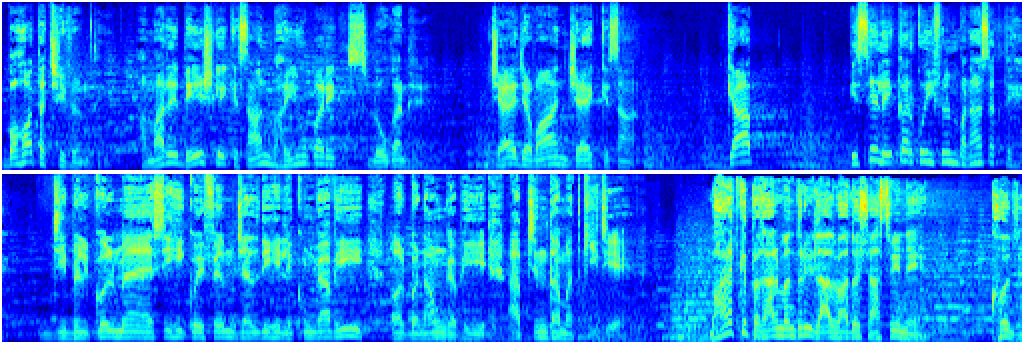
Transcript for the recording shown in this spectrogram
बहुत अच्छी फ़िल्म थी। हमारे देश के किसान भाइयों पर एक स्लोगन है जय जवान जय किसान। क्या आप इसे लेकर कोई फ़िल्म बना सकते हैं? जी बिल्कुल मैं ऐसी ही कोई फ़िल्म जल्दी ही लिखूँगा भी और बनाऊँगा भी। आप चिंता मत कीजिए। भारत के प्रधानमंत्री लाल बहादुर शास्त्री ने खुद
